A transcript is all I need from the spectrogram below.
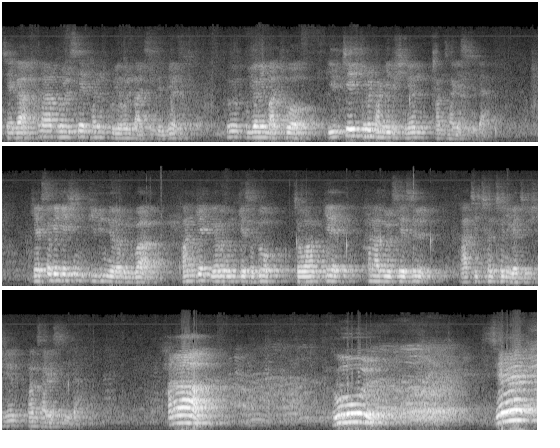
제가 하나 둘 셋 하는 구형을 말씀드리면 그 구형에 맞추어 일제히 줄을 당겨주시면 감사하겠습니다. 객석에 계신 비빈 여러분과 관객 여러분께서도 저와 함께 하나 둘 셋을 같이 천천히 외쳐주시면 감사하겠습니다. 하나, 둘, 셋,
